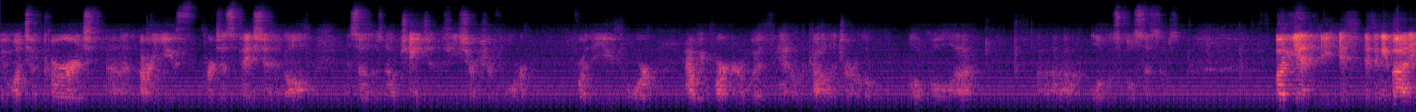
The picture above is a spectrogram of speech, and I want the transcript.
we want to encourage uh, our youth participation in golf, and so there's no change in the fee structure for, for the youth or how we partner with Hanover College or local, local, uh, uh, local school systems. But again, if, if anybody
